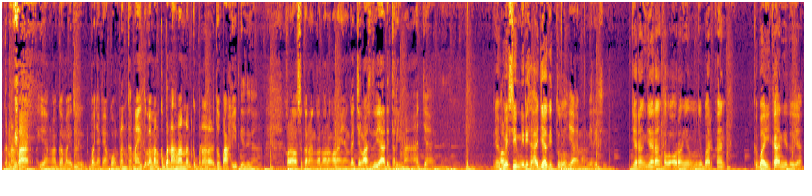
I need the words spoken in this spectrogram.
kenapa yang agama itu banyak yang komplain karena itu memang kebenaran dan kebenaran itu pahit gitu kan kalau sekarang kan orang-orang yang gak jelas itu ya diterima aja gitu. Ya gue sih miris aja gitu loh. iya emang miris sih Jarang-jarang kalau orang yang menyebarkan kebaikan gitu ya.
